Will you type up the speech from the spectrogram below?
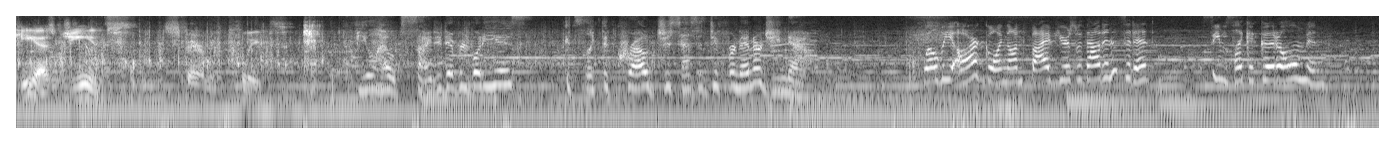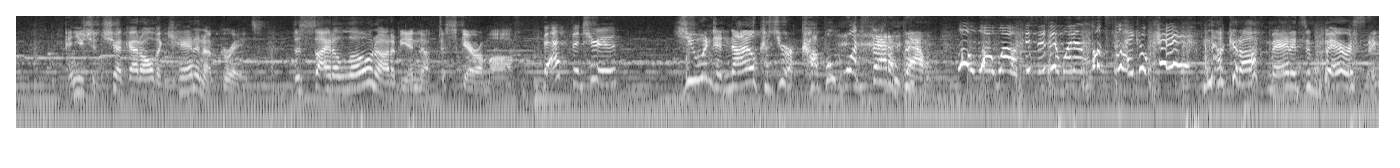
He has genes. Spare me, please. Feel how excited everybody is? It's like the crowd just has a different energy now. Well, we are going on five years without incident. Seems like a good omen. And you should check out all the cannon upgrades. The sight alone ought to be enough to scare them off. That's the truth. You in denial because you're a couple? What's that about? Whoa, whoa, whoa! This isn't what it looks like, okay? Knock it off, man. It's embarrassing.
